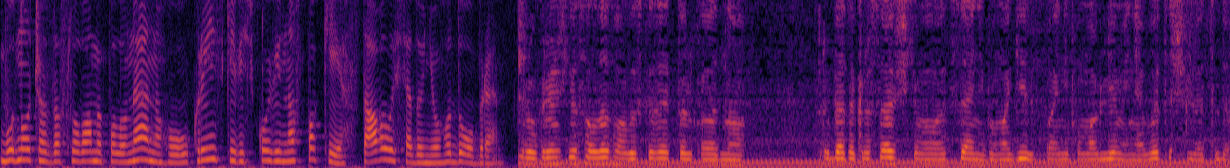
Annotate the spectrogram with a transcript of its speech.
Водночас, за словами полоненого, українські військові навпаки ставилися до нього добре. Про украинских солдат могу сказать только одно. Ребята красавчики, молодцы, они помогли, они помогли меня, вытащили оттуда,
